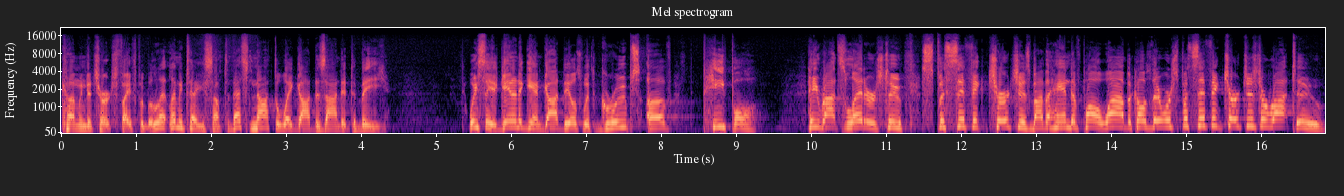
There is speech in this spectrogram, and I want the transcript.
coming to church faithfully, but let, let me tell you something. That's not the way God designed it to be. We see again and again God deals with groups of people. He writes letters to specific churches by the hand of Paul. Why? Because there were specific churches to write to.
